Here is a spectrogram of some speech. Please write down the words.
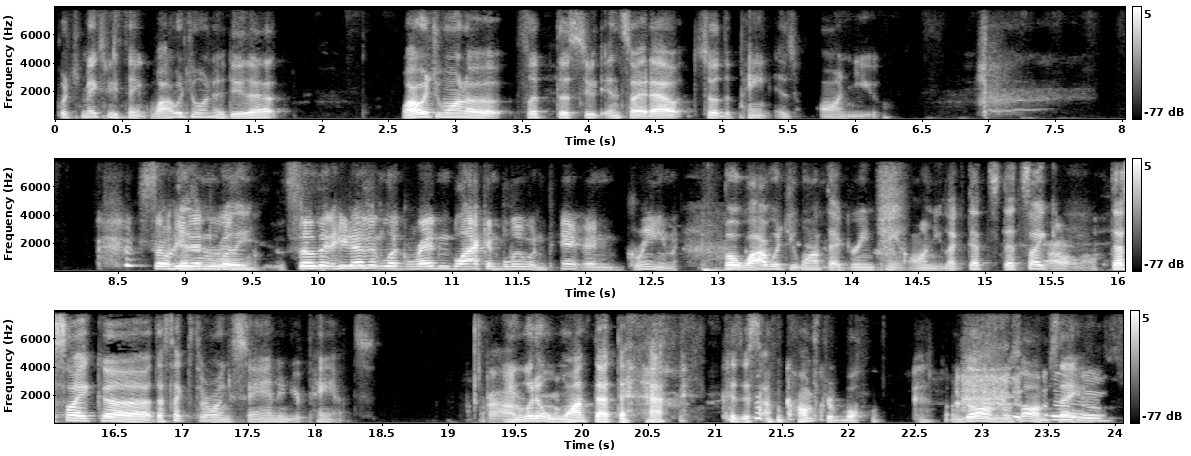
Which makes me think, why would you want to do that? Why would you want to flip the suit inside out so the paint is on you? so he doesn't, doesn't really look, so that he doesn't look red and black and blue and and green. But why would you want that green paint on you? Like that's that's like that's like uh that's like throwing sand in your pants. You wouldn't know. want that to happen because it's uncomfortable. that's, all, that's all I'm saying.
